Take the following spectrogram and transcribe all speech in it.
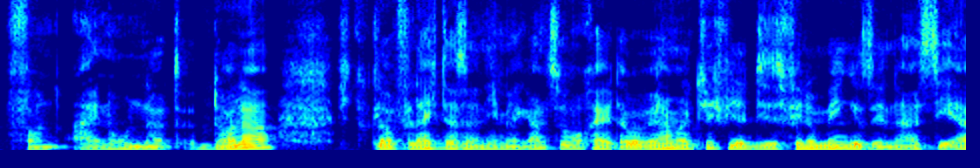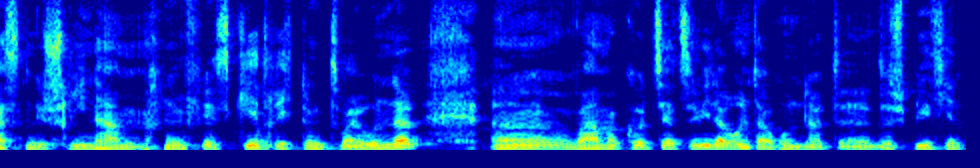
von 100 Dollar. Ich glaube vielleicht, dass er nicht mehr ganz so hoch hält, aber wir haben natürlich wieder dieses Phänomen gesehen. Ne? Als die ersten geschrien haben, es geht Richtung 200, äh, waren wir kurz jetzt wieder unter 100. Äh, das Spielchen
